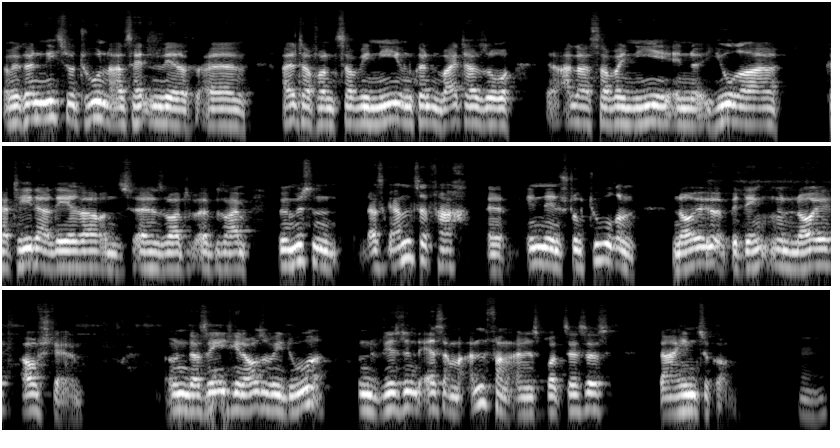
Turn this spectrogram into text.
wir können nicht so tun, als hätten wir das äh, Alter von Savigny und könnten weiter so äh, à la Savigny in Jura, Kathederlehre und äh, so äh, betreiben. Wir müssen das ganze Fach äh, in den Strukturen neu bedenken, neu aufstellen. Und das sehe ich genauso wie du. Und wir sind erst am Anfang eines Prozesses, dahin zu kommen. Mhm.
